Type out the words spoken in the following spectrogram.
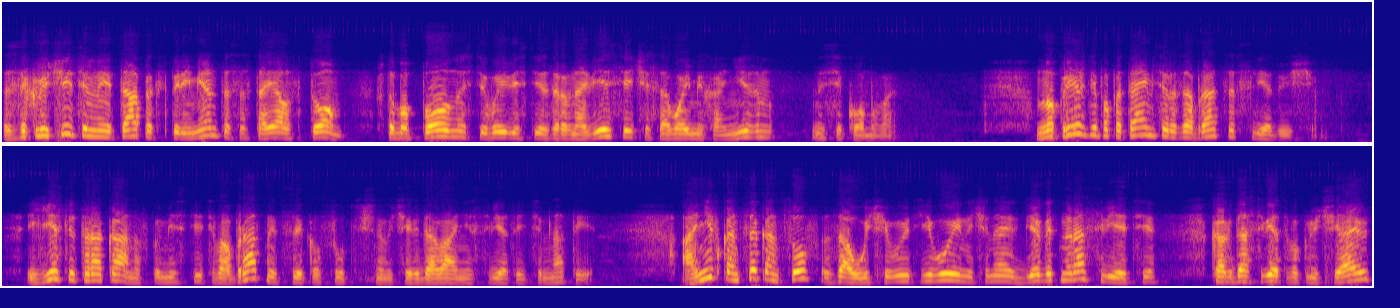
Заключительный этап эксперимента состоял в том, чтобы полностью вывести из равновесия часовой механизм насекомого. Но прежде попытаемся разобраться в следующем. Если тараканов поместить в обратный цикл суточного чередования света и темноты, они в конце концов заучивают его и начинают бегать на рассвете, когда свет выключают,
